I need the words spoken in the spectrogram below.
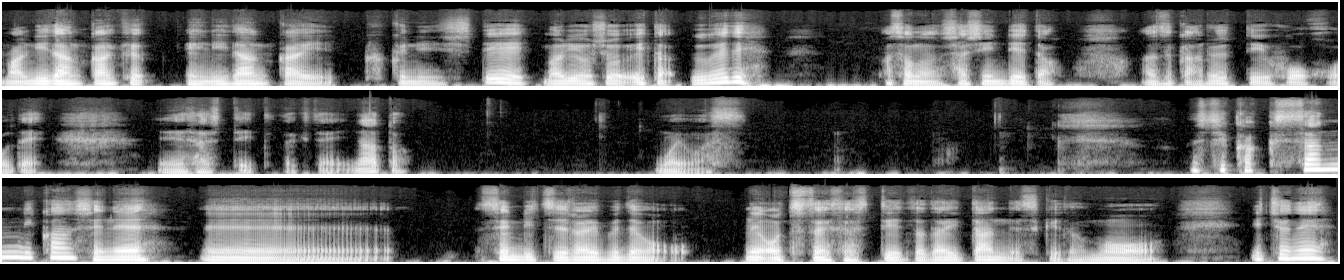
まあ、二段階、二段階確認して、まあ、了承を得た上で、その写真データを預かるっていう方法で、えー、させていただきたいなと思います。そして拡散に関してね、えー、先日ライブでもね、お伝えさせていただいたんですけども、一応ね、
